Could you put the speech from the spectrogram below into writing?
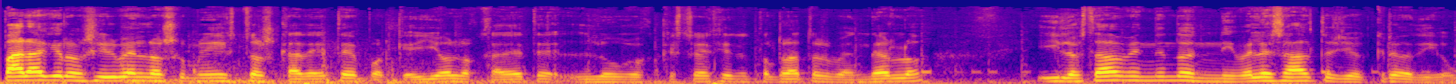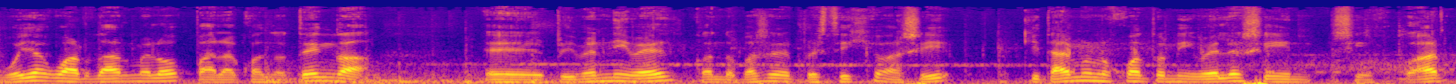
para qué nos sirven los suministros cadete, porque yo los cadetes lo que estoy haciendo todo el rato es venderlo. Y lo estaba vendiendo en niveles altos, yo creo, digo, voy a guardármelo para cuando tenga el primer nivel, cuando pase el prestigio, así, quitarme unos cuantos niveles sin, sin jugar.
